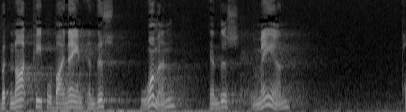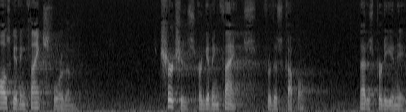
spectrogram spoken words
but not people by name. And this woman and this man, Paul's giving thanks for them. Churches are giving thanks for this couple. That is pretty unique.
